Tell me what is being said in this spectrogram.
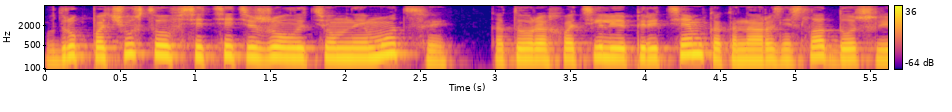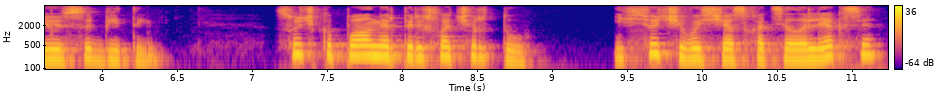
вдруг почувствовав все те тяжелые темные эмоции, которые охватили ее перед тем, как она разнесла дочь Льюиса битой. Сучка Палмер перешла черту, и все, чего сейчас хотела Лекси,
